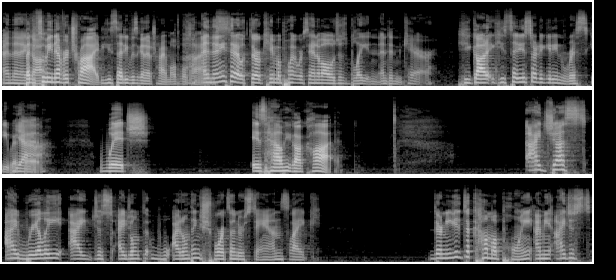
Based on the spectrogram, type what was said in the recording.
and then it But got, so he never tried. He said he was gonna try multiple times. and then he said it, there came a point where Sandoval was just blatant and didn't care. he got it. He said he started getting risky with yeah. it, which is how he got caught. I just, I really, I just, I don't, th- I don't think Schwartz understands. Like, there needed to come a point. I mean, I just,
